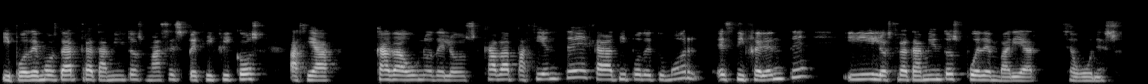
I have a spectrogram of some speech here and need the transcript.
y podemos dar tratamientos más específicos hacia cada uno de los, cada paciente, cada tipo de tumor es diferente y los tratamientos pueden variar según eso.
